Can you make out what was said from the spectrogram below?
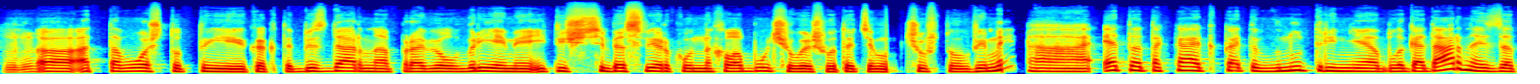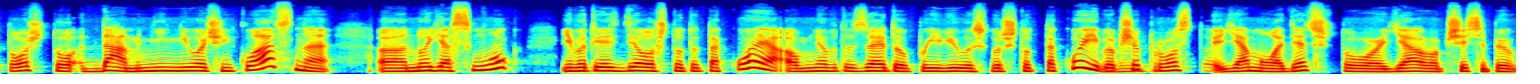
угу. э, от того, что ты как-то бездарно провел время, и ты себя сверху нахлобучиваешь вот этим чувством вины. А, это такая какая-то внутренняя благодарность за то, что да, мне не очень классно, э, но я смог, и вот я сделала что-то такое, а у меня вот из-за этого появилось вот что-то такое, и mm-hmm. вообще просто я молодец, что я вообще себе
